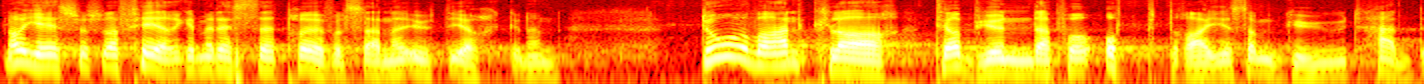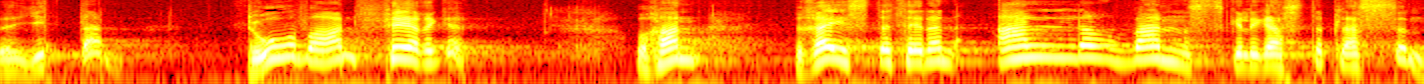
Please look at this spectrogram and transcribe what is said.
Når Jesus var ferdig med disse prøvelsene ute i ørkenen, da var han klar til å begynne på oppdraget som Gud hadde gitt ham. Da var han ferdig. Og han reiste til den aller vanskeligste plassen,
